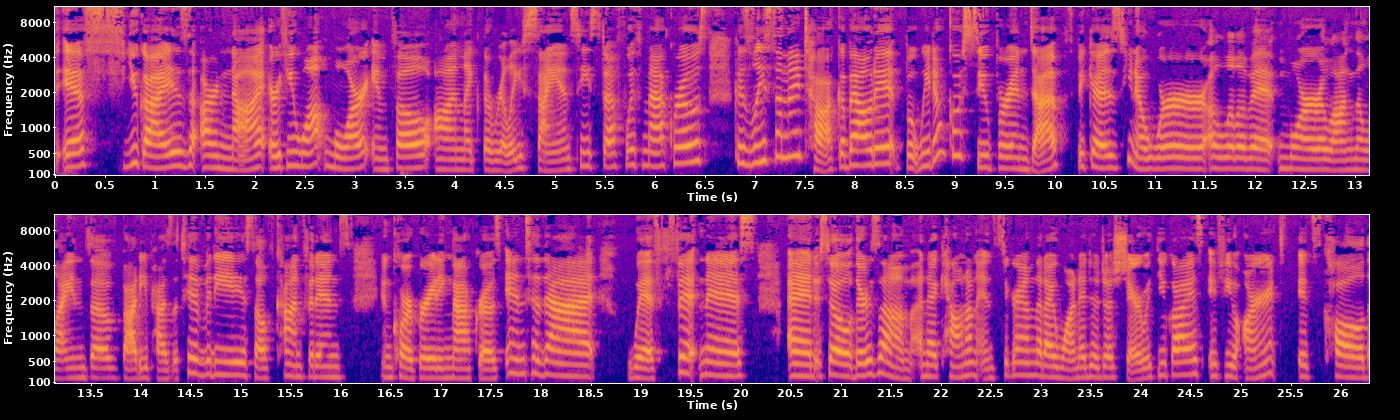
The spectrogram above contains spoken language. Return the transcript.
if you guys are not, or if you want more info on like the really sciency stuff with macros, because Lisa and I talk about it, but we don't go super in depth because, you know, we're a little bit more along the lines of body positivity, self confidence, incorporating macros into that with fitness. And so there's um an account on Instagram that I wanted to just share with you guys. If you aren't, it's called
